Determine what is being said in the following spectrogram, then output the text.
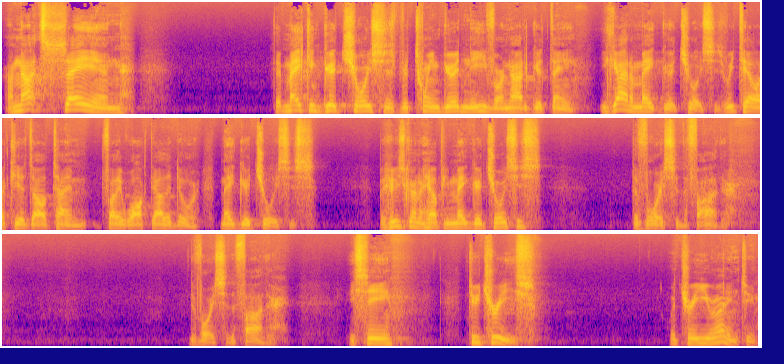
I'm not saying that making good choices between good and evil are not a good thing. You got to make good choices. We tell our kids all the time before they walk out the door make good choices. But who's going to help you make good choices? The voice of the Father. The voice of the Father. You see, two trees. What tree you run into?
